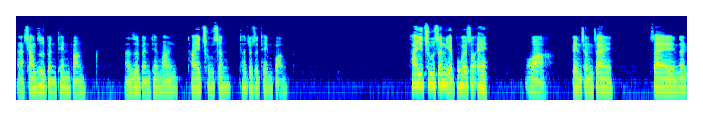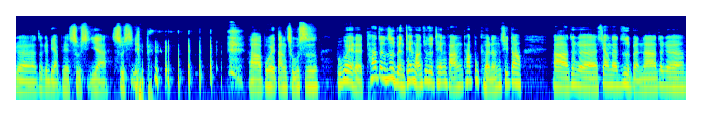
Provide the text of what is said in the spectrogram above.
啊。像日本天皇啊，日本天皇。他一出生，他就是天皇。他一出生也不会说：“哎，哇，变成在在那个这个两边熟悉呀，熟悉 啊，不会当厨师，不会的。他这个日本天皇就是天皇，他不可能去到啊，这个像在日本啊，这个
